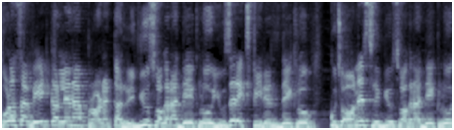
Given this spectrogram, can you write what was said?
थोड़ा सा वेट कर लेना है प्रोडक्ट का रिव्यूज़ वगैरह देख लो यूज़र एक्सपीरियंस देख लो, कुछ ऑनेस्ट रिव्यूज़ वगैरह देख लो।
